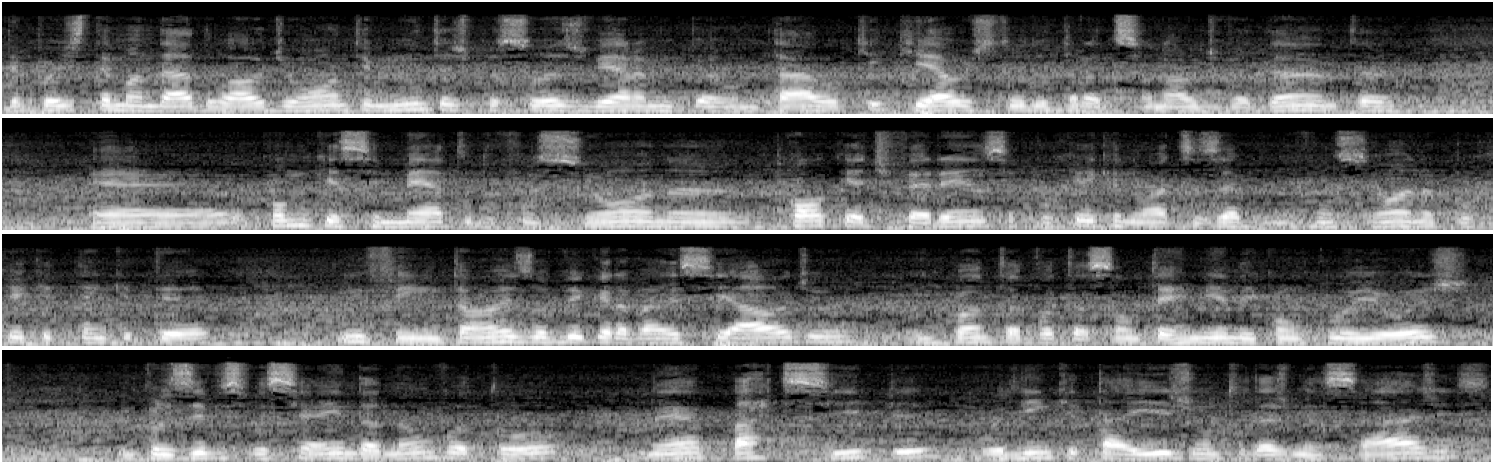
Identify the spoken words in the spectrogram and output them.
depois de ter mandado o áudio ontem, muitas pessoas vieram me perguntar o que, que é o estudo tradicional de Vedanta, é, como que esse método funciona, qual que é a diferença, por que, que no WhatsApp não funciona, por que, que tem que ter... Enfim, então eu resolvi gravar esse áudio enquanto a votação termina e conclui hoje. Inclusive, se você ainda não votou, né, participe, o link está aí junto das mensagens.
